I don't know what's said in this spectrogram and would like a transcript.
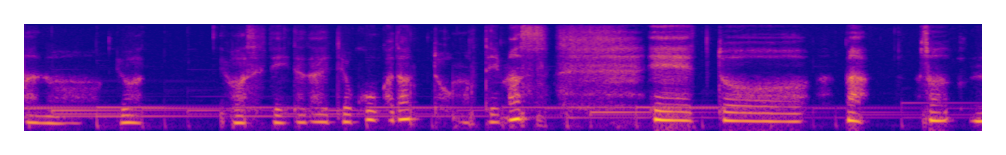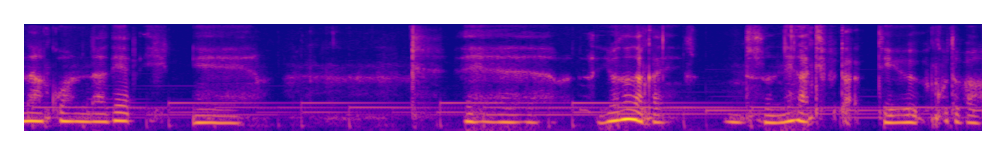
あの、言わ、言わせていただいておこうかなと思っています。えー、っと、まあ、そんなこんなで、えーえー、世の中にそのネガティブだっていう言葉が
